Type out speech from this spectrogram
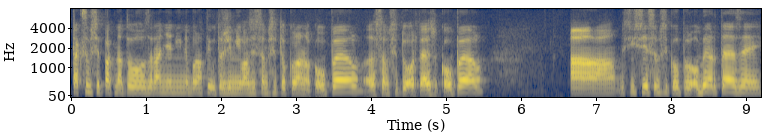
Tak jsem si pak na to zraněný nebo na ty utržené vazy jsem si to koleno koupil, eh, jsem si tu ortézu koupil. A myslíš si, že jsem si koupil obě ortézy?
